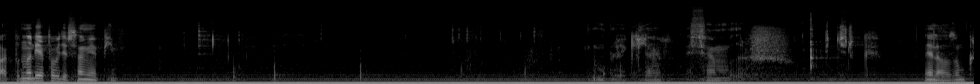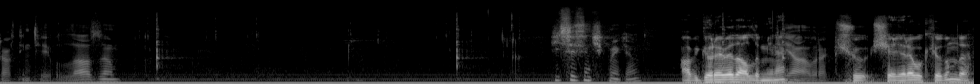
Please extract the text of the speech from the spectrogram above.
Bak bunları yapabilirsem yapayım. Moleküler assembler. Pıçırık. Ne lazım? Crafting table lazım. Hiç sesin çıkmıyor Kenan. Abi göreve daldım yine. Ya bırak. Şu şeylere bakıyordum da.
